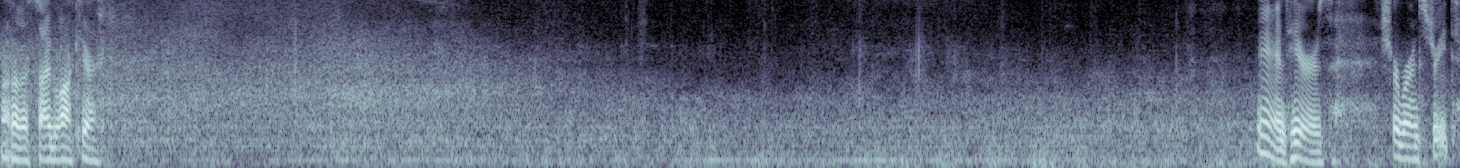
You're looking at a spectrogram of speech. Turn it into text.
out of the sidewalk here. And here's Sherbourne Street.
